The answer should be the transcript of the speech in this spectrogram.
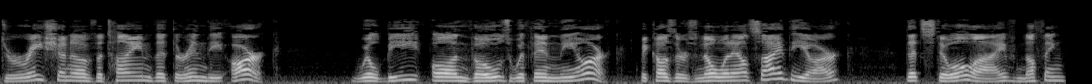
duration of the time that they're in the ark will be on those within the ark because there's no one outside the ark that's still alive, nothing,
